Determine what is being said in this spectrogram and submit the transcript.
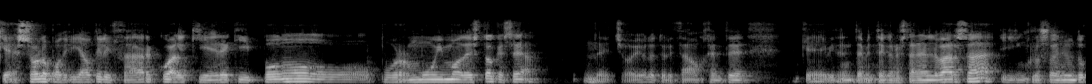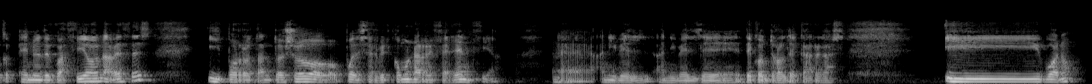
que solo podría utilizar cualquier equipo, por muy modesto que sea. Mm. De hecho, yo lo he utilizado en gente que evidentemente que no está en el Barça, e incluso en, en educación a veces, y por lo tanto eso puede servir como una referencia. Eh, a nivel, a nivel de, control de cargas. Y bueno,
